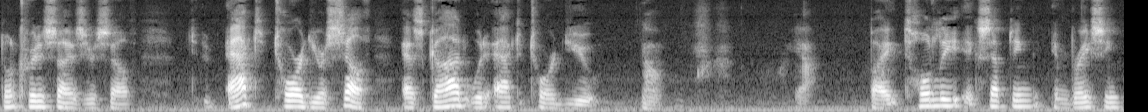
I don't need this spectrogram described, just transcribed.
Don't criticize yourself. Act toward yourself as God would act toward you. Oh. Yeah. By totally accepting, embracing,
